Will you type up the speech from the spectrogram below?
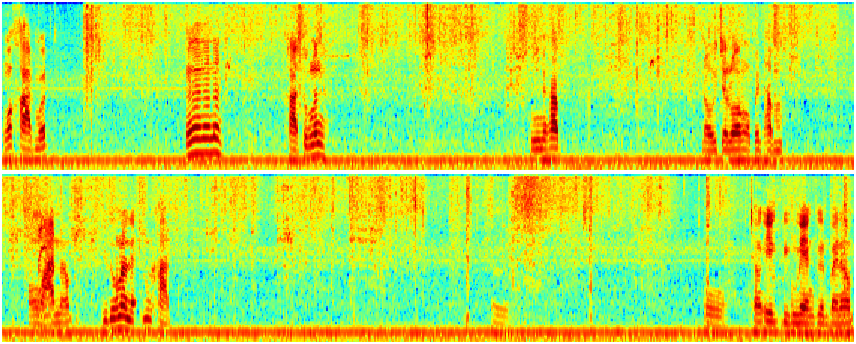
หัวขาดหมดนั่นนั่นนั่นขาดตรงนั้น นี่นะครับ เราจะลองเอาไปทำของหวานนะครับ อยู่ตรงนั้นแหละมันขาดเออโอ้ช่างเอกดึงแรงเกินไปนะครับ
